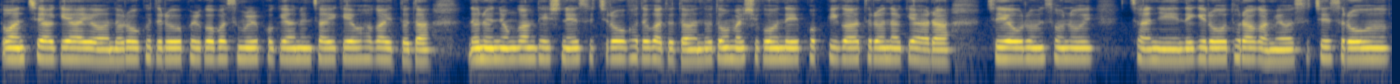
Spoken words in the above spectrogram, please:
또한 취하게 하여 너로 그들의 벌거벗음을 보게 하는 자에게 화가 있도다. 너는 영광 대신에 수치로 가득하도다. 너도 마시고 내포 피가 드러나게 하라. 주의 오른손의 잔이 내게로 돌아가며 수치스러운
